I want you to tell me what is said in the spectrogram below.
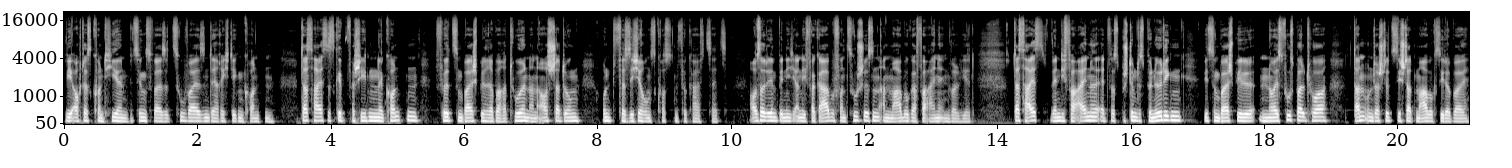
wie auch das Kontieren bzw. Zuweisen der richtigen Konten. Das heißt, es gibt verschiedene Konten für zum Beispiel Reparaturen an Ausstattung und Versicherungskosten für Kfz. Außerdem bin ich an die Vergabe von Zuschüssen an Marburger Vereine involviert. Das heißt, wenn die Vereine etwas Bestimmtes benötigen, wie zum Beispiel ein neues Fußballtor, dann unterstützt die Stadt Marburg sie dabei.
